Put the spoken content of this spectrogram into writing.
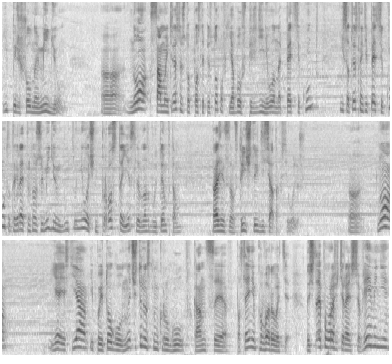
и перешел на medium. А, но самое интересное, что после питстопов я был впереди него на 5 секунд, и, соответственно, эти 5 секунд отыграть на тот же medium будет ну, не очень просто, если у нас будет темп там разница там, в 3-4 десятых всего лишь. А, но я есть я, и по итогу на 14 кругу, в конце, в последнем повороте, начинаю поворачивать раньше времени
